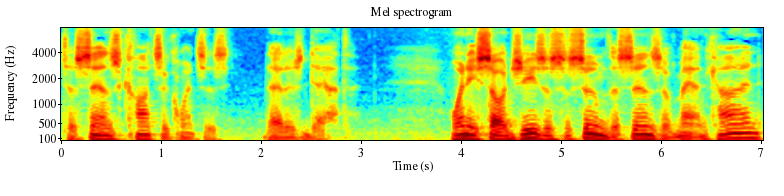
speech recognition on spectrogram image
to sin's consequences, that is, death. When he saw Jesus assume the sins of mankind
